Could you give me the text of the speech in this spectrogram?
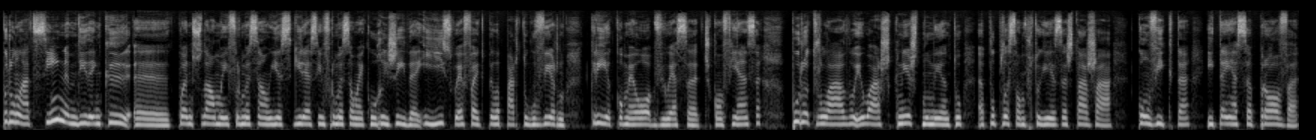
por um lado, sim, na medida em que uh, quando se dá uma informação e a seguir essa informação é corrigida e isso é feito pela parte do governo, cria, como é óbvio, essa desconfiança. Por outro lado, eu acho que neste momento a população portuguesa está já convicta e tem essa prova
